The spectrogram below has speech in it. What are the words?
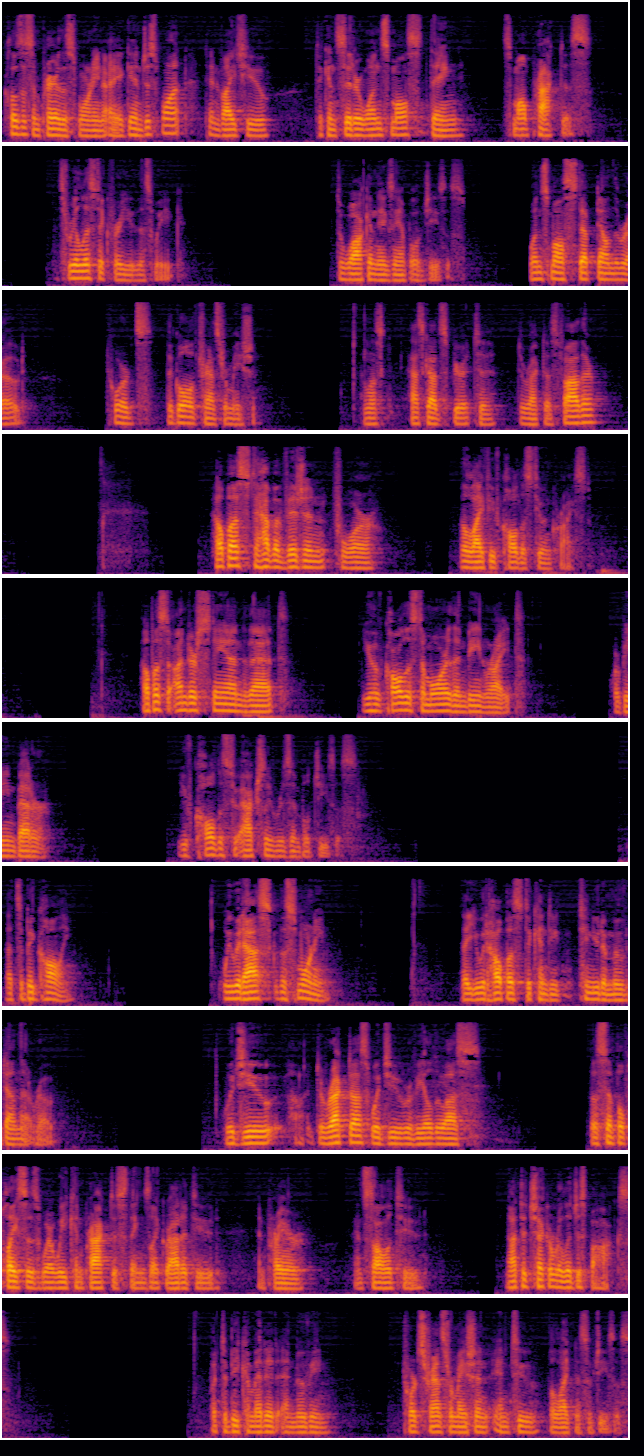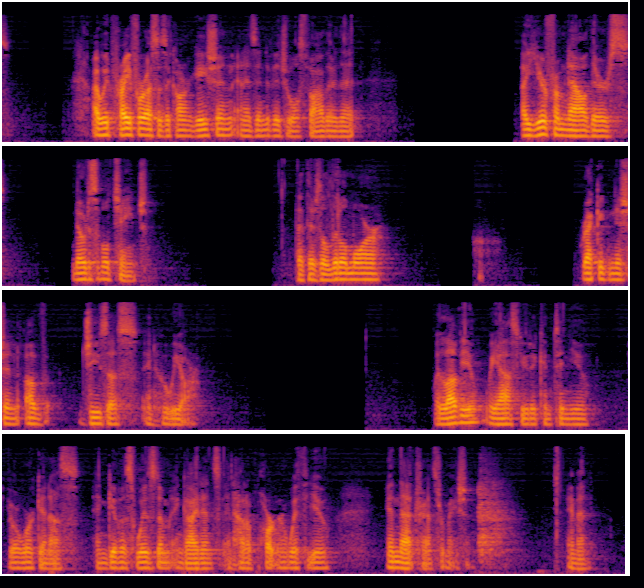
close this in prayer this morning, I again just want to invite you to consider one small thing, small practice. It's realistic for you this week to walk in the example of Jesus. One small step down the road towards the goal of transformation. And let's ask God's Spirit to direct us. Father, help us to have a vision for the life you've called us to in Christ. Help us to understand that you have called us to more than being right or being better. You've called us to actually resemble Jesus. That's a big calling. We would ask this morning that you would help us to continue to move down that road. Would you uh, direct us? Would you reveal to us those simple places where we can practice things like gratitude and prayer and solitude? Not to check a religious box, but to be committed and moving towards transformation into the likeness of Jesus. I would pray for us as a congregation and as individuals, Father, that a year from now there's noticeable change, that there's a little more recognition of Jesus and who we are. We love you. We ask you to continue your work in us and give us wisdom and guidance and how to partner with you in that transformation. Amen.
